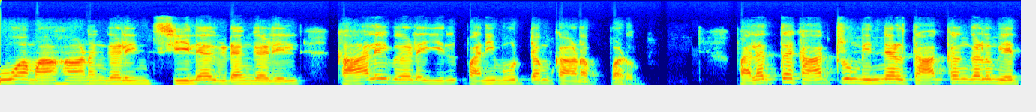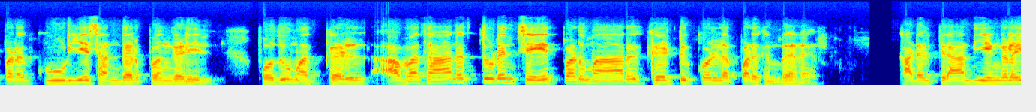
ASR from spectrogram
ஊவா மாகாணங்களின் சில இடங்களில் காலை வேளையில் பனிமூட்டம் காணப்படும். பலத்த காற்றும் மின்னல் தாக்கங்களும் ஏற்படக்கூடிய சந்தர்ப்பங்களில் பொதுமக்கள் அவதானத்துடன் செயற்படுமாறு கேட்டுக்கொள்ளப்படுகின்றனர் கடல் பிராந்தியங்களை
